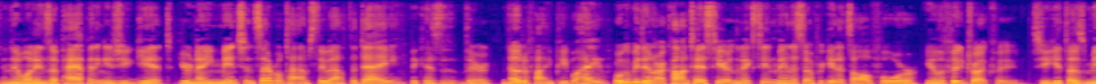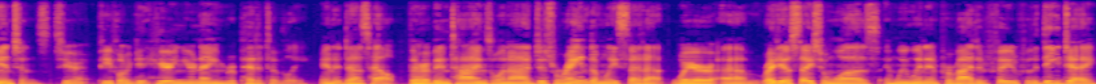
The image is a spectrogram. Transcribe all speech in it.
And then what ends up happening is you get your name mentioned several times throughout the day because they're notifying people, hey, we're going to be doing our contest here in the next 10 minutes. Don't forget it's all for, you know, the food truck food. So you get those mentions. So people are get, hearing your name repetitively and it does help. There have been times when I just randomly set up where a radio station was and we went and provided food for the DJ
